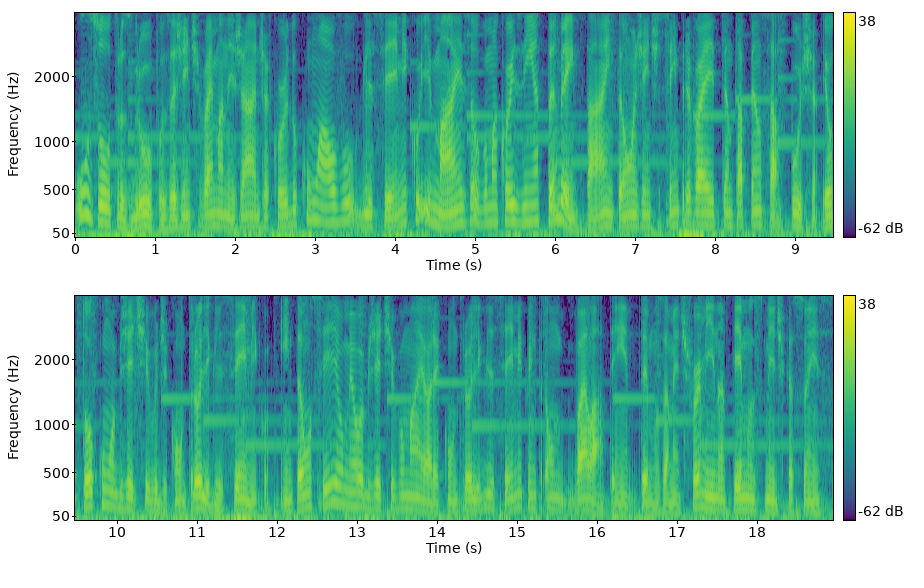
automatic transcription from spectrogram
Os outros grupos a gente vai manejar de acordo com o alvo glicêmico e mais alguma coisinha também, tá? Então a gente sempre vai tentar pensar, puxa, eu tô com um objetivo de controle glicêmico, então se o meu objetivo maior é controle glicêmico, então vai lá, tem, temos a metformina, temos medicações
